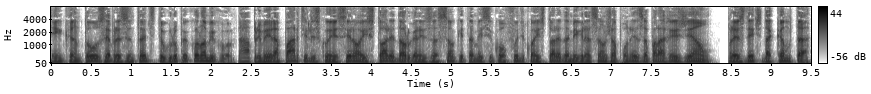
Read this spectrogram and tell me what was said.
encantou os representantes do grupo econômico. Na primeira parte, eles conheceram a história da organização que também se confunde com a história da migração japonesa para a região presidente da CAMTA,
